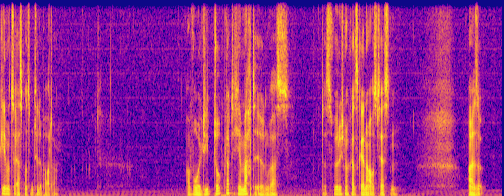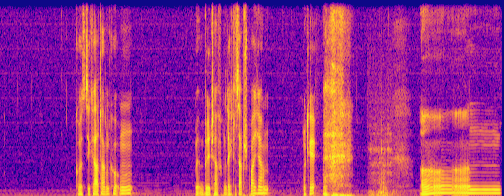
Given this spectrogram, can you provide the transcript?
Gehen wir zuerst mal zum Teleporter. Obwohl, die Druckplatte hier machte irgendwas. Das würde ich noch ganz gerne austesten. Also, kurz die Karte angucken. Mit dem bildhaften Gedächtnis abspeichern. Okay. Und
